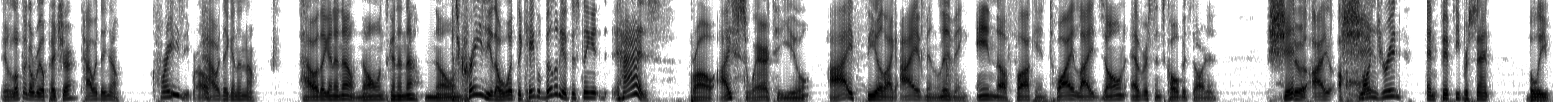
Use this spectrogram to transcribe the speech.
It looked like a real picture. How would they know? Crazy, bro. How are they going to know? How are they gonna know? No one's gonna know. No It's crazy though what the capability that this thing has. Bro, I swear to you, I feel like I have been living in the fucking twilight zone ever since COVID started. Shit. Dude, I a hundred and fifty percent believe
